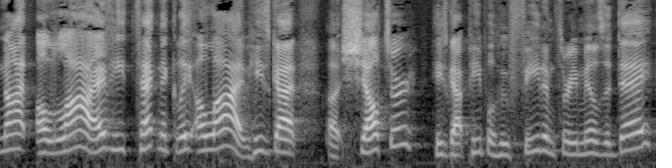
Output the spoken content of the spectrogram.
not alive, he's technically alive. He's got uh, shelter, he's got people who feed him three meals a day,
